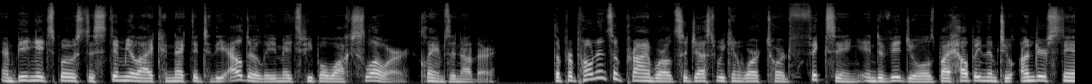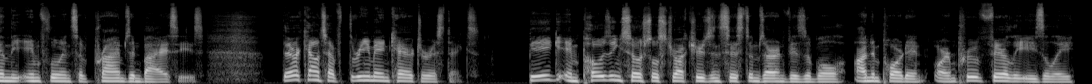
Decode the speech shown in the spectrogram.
And being exposed to stimuli connected to the elderly makes people walk slower, claims another. The proponents of Prime World suggest we can work toward fixing individuals by helping them to understand the influence of primes and biases. Their accounts have three main characteristics. Big, imposing social structures and systems are invisible, unimportant, or improved fairly easily.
